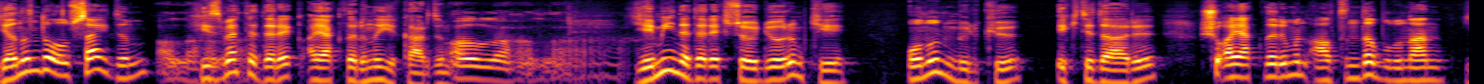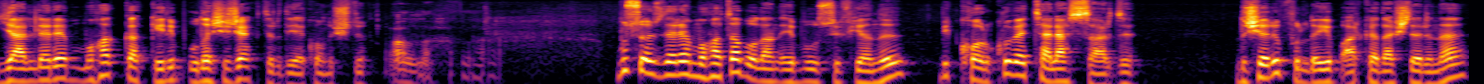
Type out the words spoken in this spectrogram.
Yanında olsaydım Allah hizmet Allah. ederek ayaklarını yıkardım. Allah Allah. Yemin ederek söylüyorum ki onun mülkü, iktidarı şu ayaklarımın altında bulunan yerlere muhakkak gelip ulaşacaktır diye konuştu. Allah Allah. Bu sözlere muhatap olan Ebu Süfyan'ı bir korku ve telaş sardı. Dışarı fırlayıp arkadaşlarına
